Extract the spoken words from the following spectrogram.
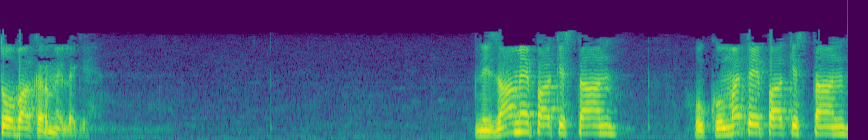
توبہ کرنے لگے۔ نظام پاکستان، حکومت پاکستان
